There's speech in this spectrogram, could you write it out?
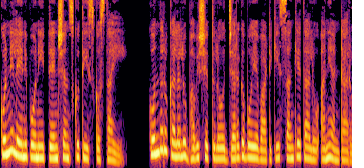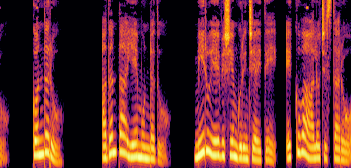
కొన్ని లేనిపోని టెన్షన్స్కు తీసుకొస్తాయి. కొందరు కలలు భవిష్యత్తులో జరగబోయే వాటికి సంకేతాలు అని అంటారు. కొందరు అదంతా ఏముండదు. మీరు ఏ విషయం గురించి అయితే ఎక్కువ ఆలోచిస్తారో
